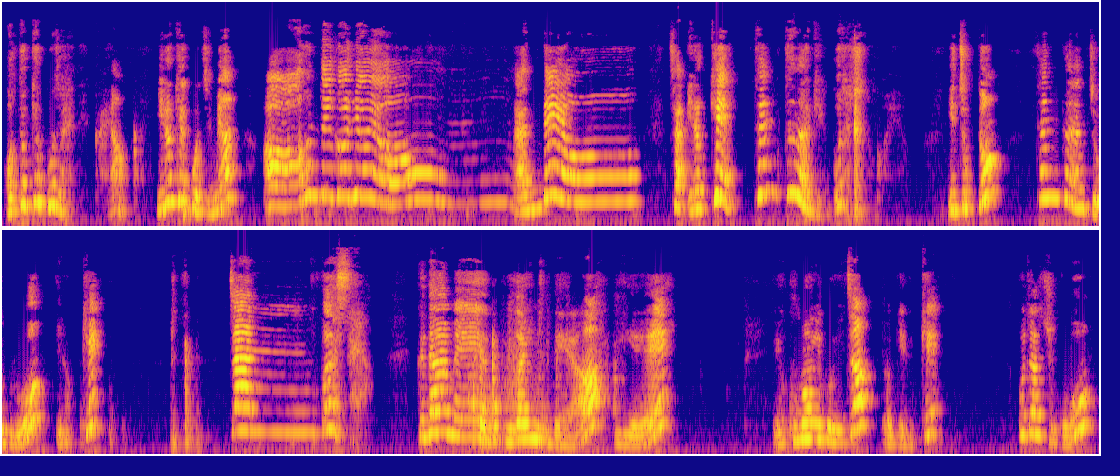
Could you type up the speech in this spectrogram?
어떻게 꽂아야 될까요? 이렇게 꽂으면, 아, 흔들거려요. 음, 안 돼요. 자, 이렇게 튼튼하게 꽂아주는 거예요. 이쪽도 튼튼한 쪽으로 이렇게 짠! 꽂았어요. 그 뭐가 있는데요. 위에 구멍이 보이죠? 여기 이렇게 꽂아주고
